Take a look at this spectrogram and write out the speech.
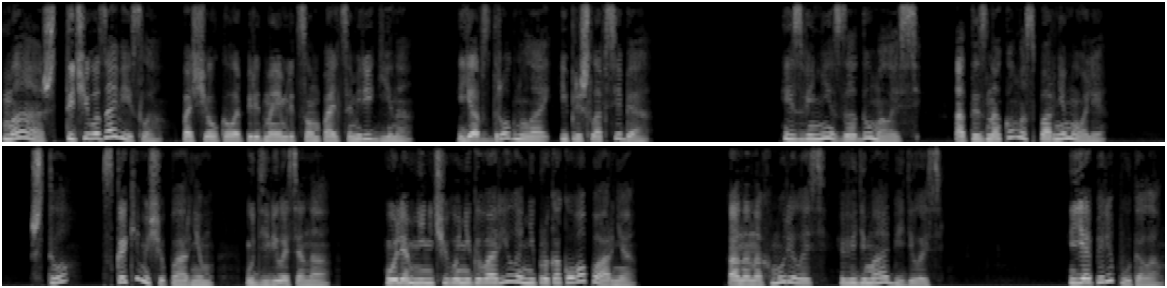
«Маш, ты чего зависла?» — пощелкала перед моим лицом пальцами Регина. Я вздрогнула и пришла в себя. «Извини, задумалась. А ты знакома с парнем Оли?» «Что? С каким еще парнем?» — удивилась она. «Оля мне ничего не говорила ни про какого парня». Она нахмурилась, видимо, обиделась. Я перепутала.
